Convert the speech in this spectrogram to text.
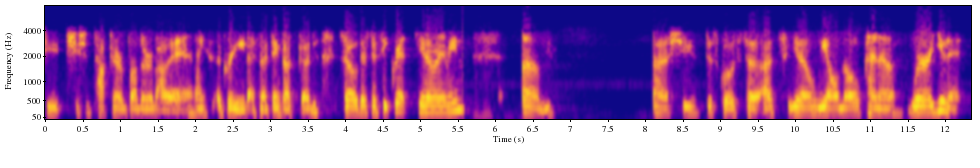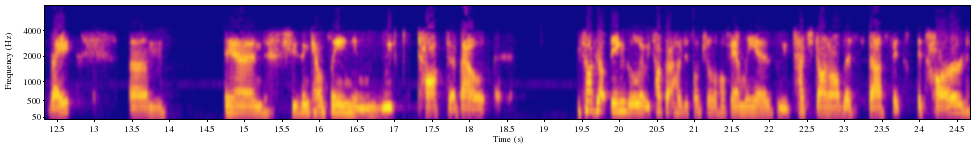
she she should talk to her brother about it, and I agreed. I said I think that's good. So there's no secrets. You know what I mean? Um, uh, disclosed to us. You know, we all know kind of we're a unit, right? Um, and she's in counseling, and we've talked about we talked about things a little bit. We talked about how dysfunctional the whole family is. We've touched on all this stuff. It's it's hard.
